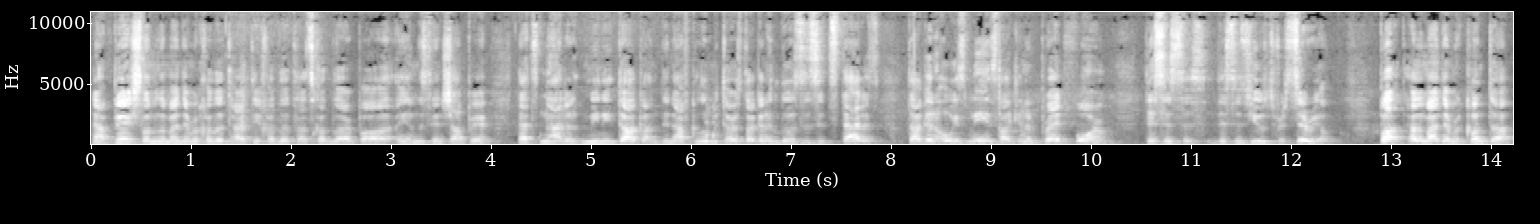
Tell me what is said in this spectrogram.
Now, I understand shapir. That's not a meaning dagan. The nafkalu b'taras dagan it loses its status. Dagan always means like in a bread form. This is this, this is used for cereal. But elamadem kunta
